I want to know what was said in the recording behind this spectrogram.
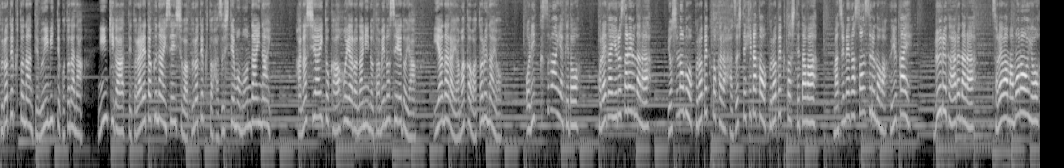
プロテクトなんて無意味ってことだな。人気があって取られたくない選手はプロテクト外しても問題ない。話し合いとかアホやろ何のための制度や嫌なら山川取るなよ。オリックスファンやけどこれが許されるなら慶喜をプロテクトから外して日高をプロテクトしてたわ。真面目が損するのは不愉快。ルールがあるならそれは守ろうよ。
